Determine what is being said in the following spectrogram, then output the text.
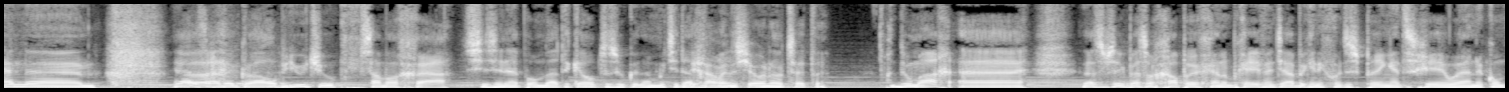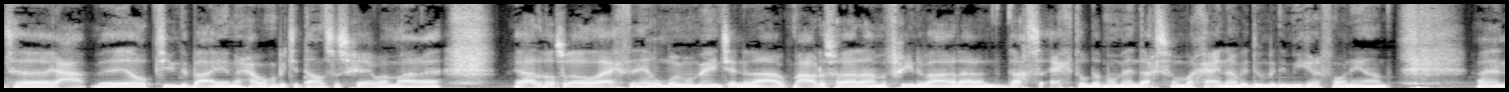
En uh, ja, dat staat ook wel op YouTube. Ja, als je zin hebt om dat een keer op te zoeken, dan moet je dat... Die gaan we in de show notes zetten. Doe maar. Uh, dat is op zich best wel grappig. En op een gegeven moment ja, begin ik gewoon te springen en te schreeuwen. En dan komt uh, ja, heel team erbij en dan gaan we een beetje dansen schreeuwen. Maar uh, ja, dat was wel echt een heel mooi momentje. En daarna ook mijn ouders waren daar, mijn vrienden waren daar. En dachten ze echt op dat moment, dachten ze van, wat ga je nou weer doen met die microfoon in je hand? En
